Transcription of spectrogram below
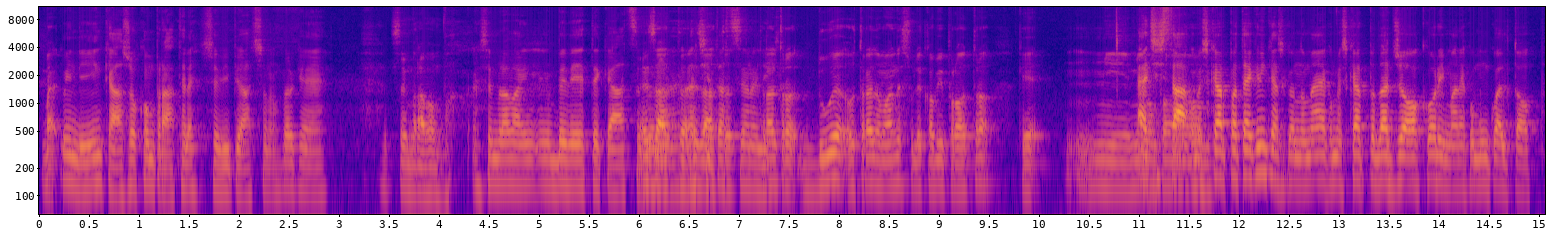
Beh. quindi in caso compratele se vi piacciono perché Sembrava un po'. Sembrava in bevette cazzo. Esatto, esatto. Tra l'altro due o tre domande sulle Kobe Protro che mi... mi eh, ci sta, come scarpa tecnica secondo me, come scarpa da gioco rimane comunque al top.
